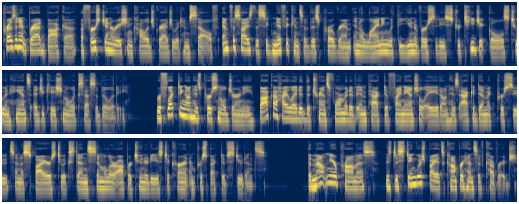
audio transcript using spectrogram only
President Brad Baca, a first generation college graduate himself, emphasized the significance of this program in aligning with the university's strategic goals to enhance educational accessibility. Reflecting on his personal journey, Baca highlighted the transformative impact of financial aid on his academic pursuits and aspires to extend similar opportunities to current and prospective students. The Mountaineer Promise is distinguished by its comprehensive coverage,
